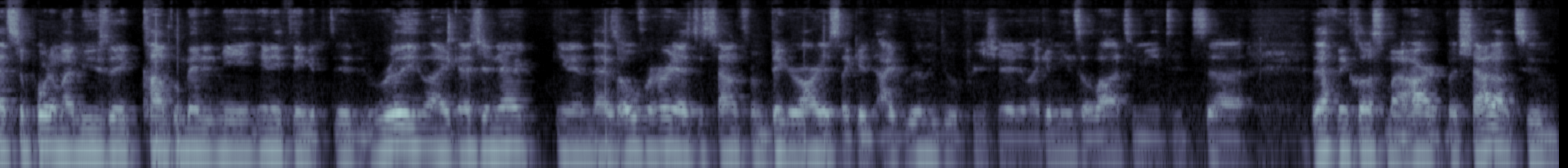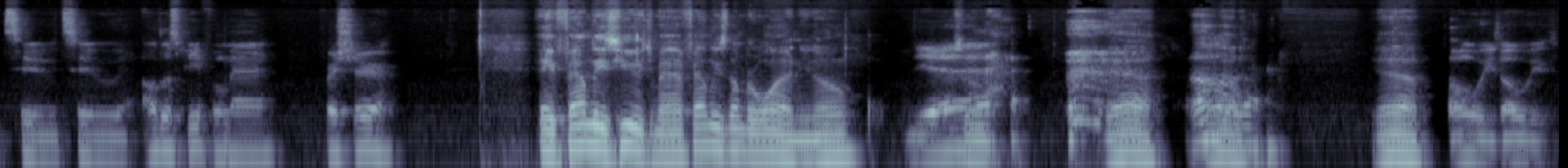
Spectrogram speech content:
that's supported my music, complimented me, anything. It, it, really like as generic, you know, as overheard as it sounds from bigger artists, like it, I really do appreciate it. Like it means a lot to me. It's, it's uh, definitely close to my heart. But shout out to to to all those people, man, for sure. Hey, family's huge, man. Family's number one. You know. Yeah. So, yeah. oh. Yeah. yeah. Always, always.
